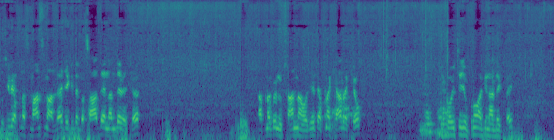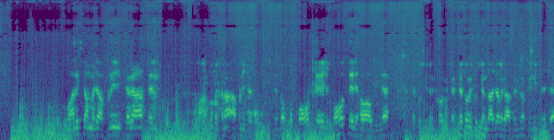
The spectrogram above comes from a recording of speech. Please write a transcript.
ਤੁਸੀਂ ਵੀ ਆਪਣਾ ਸਮਾਨ ਸੰਭਾਲ ਲਿਆ, ਜੇ ਕਿਤੇ ਬਰਸਾਤ ਦੇ ਆਨੰਦ ਦੇ ਵਿੱਚ ਆਪਣਾ ਕੋਈ ਨੁਕਸਾਨ ਨਾ ਹੋ ਜਾਏ ਤੇ ਆਪਣਾ ਖਿਆਲ ਰੱਖਿਓ ਕਿ ਕੋਈ ਚੀਜ਼ ਉੱਪਰੋਂ ਆ ਕੇ ਨਾ ਡਿੱਗ ਪਏ। ਬਾਰਿਸ਼ ਦਾ ਮਜ਼ਾ ਆਪਣੀ ਜਗ੍ਹਾ ਤੇ ਤੂਫਾਨ ਤੋਂ ਬਚਣਾ ਆਪਣੀ ਜਗ੍ਹਾ ਤੇ ਦੋਸਤੋ ਬਹੁਤ ਤੇਜ਼ ਬਹੁਤ ਤੇਜ਼ ਹਵਾ ਹੋ ਗਈ ਹੈ। ਤੇ ਤੁਸੀਂ ਦੇਖੋ ਕਿ ਝੰਡੇ ਤੋਂ ਵੀ ਤੁਸੀਂ ਅੰਦਾਜ਼ਾ ਲਗਾ ਸਕਦੇ ਹੋ ਕਿੰਨੀ ਤੇਜ਼ ਹੈ।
